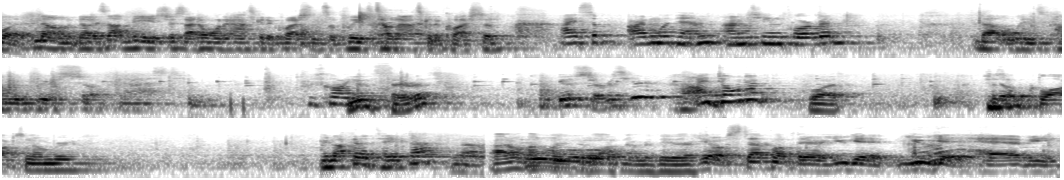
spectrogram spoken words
What? No, no, it's not me. It's just I don't want to ask it a question, so please don't ask it a question. I. Sup- I'm with him. I'm Team Corbin. That wind's coming through so fast. Who's calling? You have service? You have service here? I don't have. What? Just a blocked number. You're not gonna take that? No. I don't. I don't like blocked numbers either. Yo, step up there. You get you get heavy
